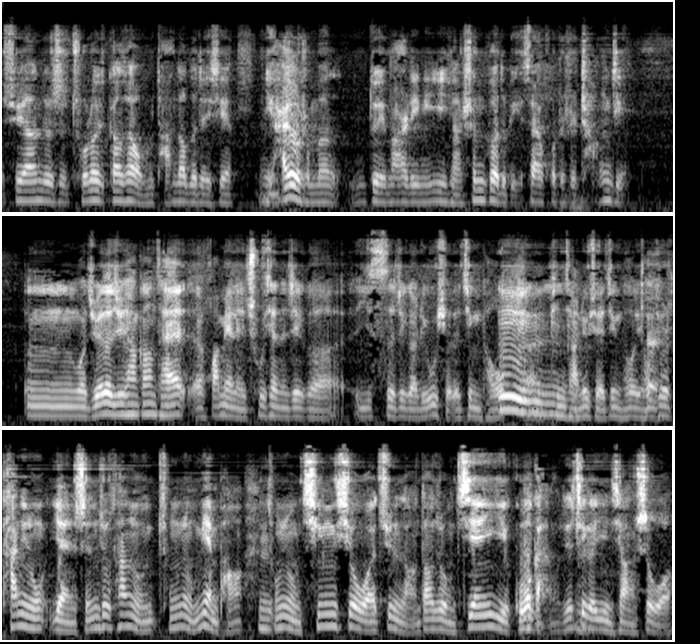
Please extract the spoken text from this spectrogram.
徐阳，就是除了刚才我们谈到的这些，你还有什么对马尔蒂尼印象深刻的比赛或者是场景？嗯，我觉得就像刚才呃画面里出现的这个一次这个流血的镜头，嗯，拼抢流血镜头以后，就是他那种眼神，就他那种从那种面庞，从那种清秀啊俊朗到这种坚毅果敢，我觉得这个印象是我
